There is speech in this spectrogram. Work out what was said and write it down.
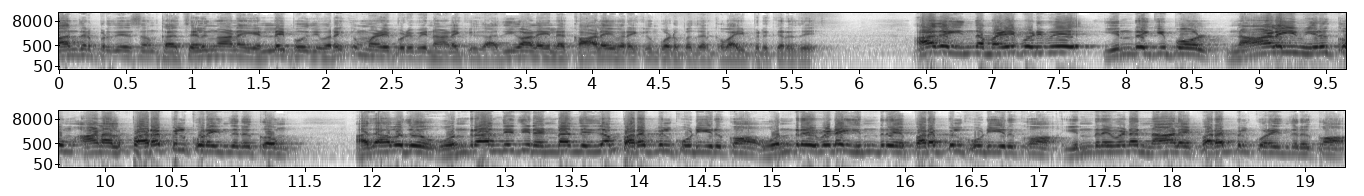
ஆந்திர பிரதேசம் க தெலுங்கானா எல்லை பகுதி வரைக்கும் மழைப்பொழிவை நாளைக்கு அதிகாலையில் காலை வரைக்கும் கொடுப்பதற்கு வாய்ப்பு இருக்கிறது. ஆக இந்த மழைப்பொழிவு இன்றைக்கு போல் நாளையும் இருக்கும் ஆனால் பரப்பில் குறைந்திருக்கும். அதாவது ஒன்றாம் தேதி ரெண்டாம் தேதி தான் பரப்பில் கூடியிருக்கும். ஒன்றை விட இன்று பரப்பில் கூடியிருக்கும். இன்றை விட நாளை பரப்பில் குறைந்திருக்கும்.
